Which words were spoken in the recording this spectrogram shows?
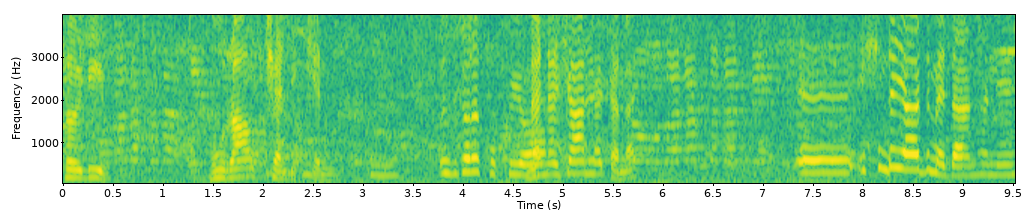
Söyleyeyim. Vural Çelik'in ızgara kokuyor. Menajer ne demek? Ee, işinde yardım eden hani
